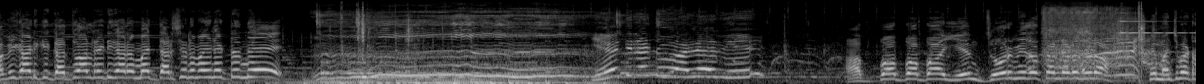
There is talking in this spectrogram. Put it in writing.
రవిగాడికి గద్వాల్ రెడ్డి గారు అమ్మాయి దర్శనమైనట్టుంది. ఏంటి నువ్వు అనేది అబ్బబ్బబ్బా ఏం జోరు మీద వస్తున్నాడో చూడు. మంచి బట్ట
